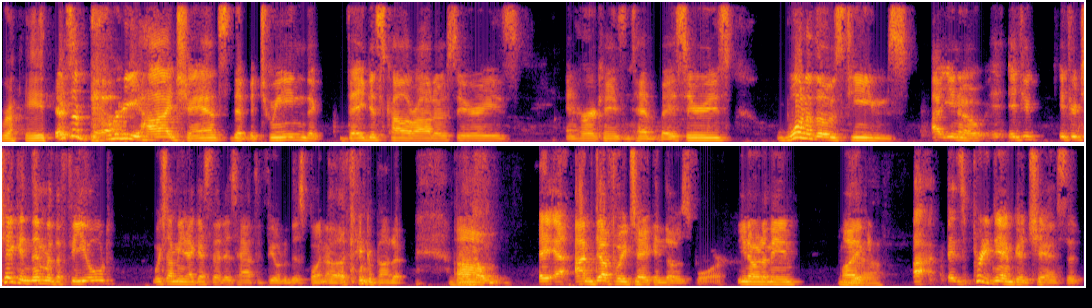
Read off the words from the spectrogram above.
right. There's a pretty high chance that between the Vegas Colorado series and Hurricanes and Tampa Bay series, one of those teams, I, you know, if you if you're taking them or the field, which I mean, I guess that is half the field at this point. Now that I think about it, um, I, I'm definitely taking those four. You know what I mean? Like, yeah. I, it's a pretty damn good chance that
